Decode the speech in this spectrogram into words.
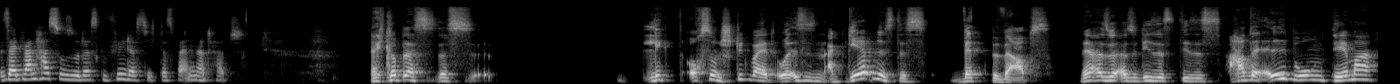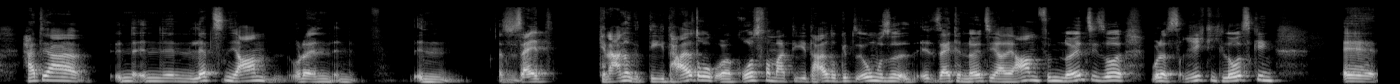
seit wann hast du so das Gefühl, dass sich das verändert hat? Ja, ich glaube, das, das liegt auch so ein Stück weit, oder ist es ein Ergebnis des Wettbewerbs? Ne? Also, also dieses, dieses harte Ellbogen-Thema hat ja in, in den letzten Jahren oder in, in, in also seit keine Ahnung, Digitaldruck oder Großformat Digitaldruck gibt es irgendwo so seit den 90er Jahren, 95 so, wo das richtig losging. Äh,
